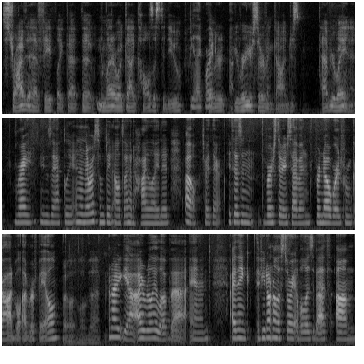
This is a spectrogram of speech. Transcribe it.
strive to have faith like that. That no matter what God calls us to do, be like we're we're, we're your servant, God. Just have your way in it. Right, exactly. And then there was something else I had highlighted. Oh, it's right there. It says in verse 37, for no word from God will ever fail. I love that. And I yeah, I really love that. And I think if you don't know the story of Elizabeth, um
